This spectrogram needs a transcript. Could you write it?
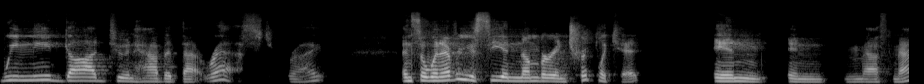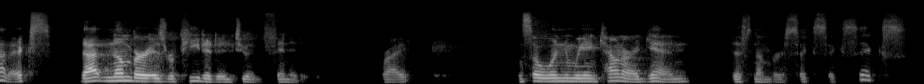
we need God to inhabit that rest, right? And so whenever you see a number in triplicate in, in mathematics, that number is repeated into infinity, right? And so when we encounter again this number 666,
